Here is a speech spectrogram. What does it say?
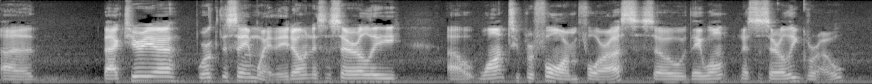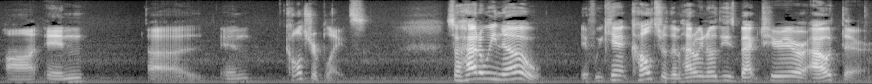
Uh, bacteria work the same way. They don't necessarily uh, want to perform for us, so they won't necessarily grow uh, in uh, in culture plates. So how do we know if we can't culture them? How do we know these bacteria are out there?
